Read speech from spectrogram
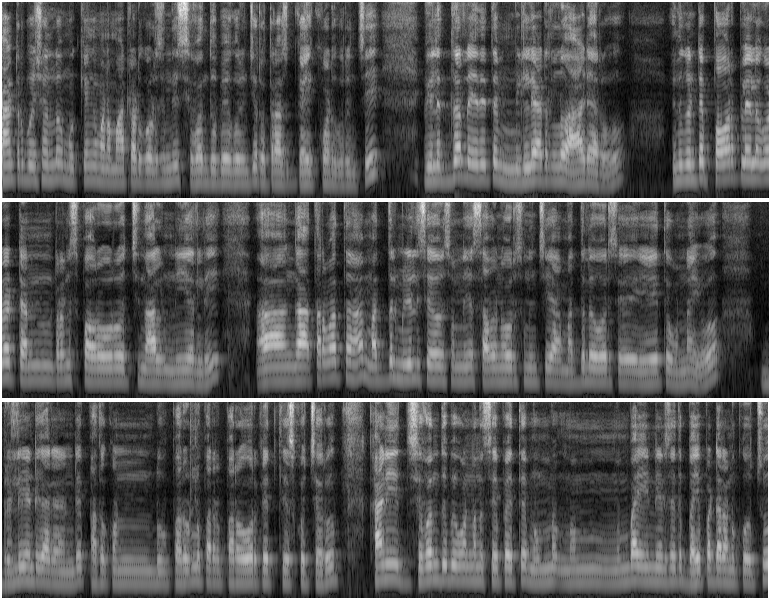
కాంట్రిబ్యూషన్లో ముఖ్యంగా మనం మాట్లాడుకోవాల్సింది శివన్ దుబే గురించి రుతురాజ్ గైక్వాడ్ గురించి. వీళ్ళిద్దరిలో ఏదైతే మిడిల్ ఆర్డర్లో ఆడారో ఎందుకంటే పవర్ ప్లేలో కూడా టెన్ రన్స్ పవర్ ఓవర్ వచ్చింది ఆల్ నియర్లీ ఇంకా ఆ తర్వాత మధ్యలో మిడిల్ ఓవర్స్ ఉన్నాయి సెవెన్ ఓవర్స్ నుంచి ఆ మధ్యలో ఓవర్స్ ఏవైతే ఉన్నాయో బ్రిలియంట్గా అండి. పదకొండు పరుగులు పర్ పర్ ఓవర్కి అయితే తీసుకొచ్చారు. కానీ శివన్ దుబే ఉన్నంతసేపు అయితే ముంబై ముంబై ఇండియన్స్ అయితే భయపడ్డారు అనుకోవచ్చు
